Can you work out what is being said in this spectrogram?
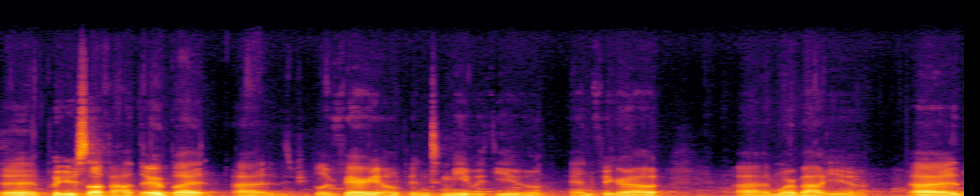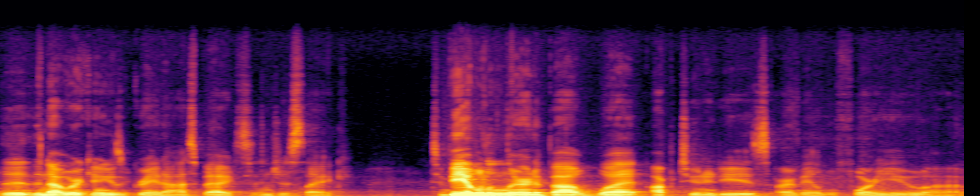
to put yourself out there. But uh, these people are very open to meet with you and figure out uh, more about you. Uh, the the networking is a great aspect and just like to be able to learn about what opportunities are available for you, um,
